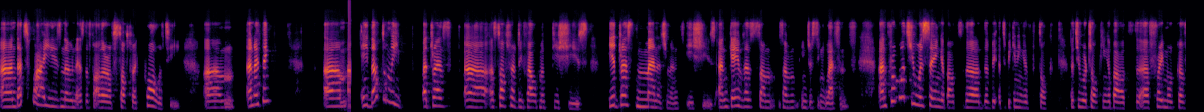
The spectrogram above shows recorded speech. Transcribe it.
And that's why he is known as the father of software quality. Um, and I think um, he not only addressed uh, software development issues, he addressed management issues and gave us some some interesting lessons. And from what you were saying about the, the at the beginning of the talk, that you were talking about the framework of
